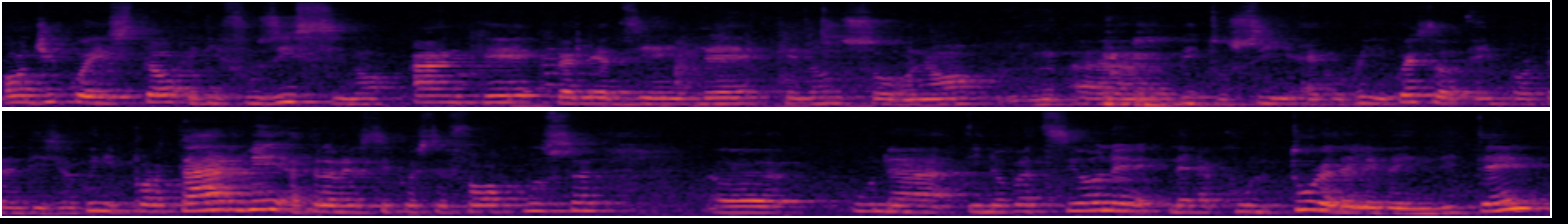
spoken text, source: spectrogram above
oggi questo è diffusissimo anche per le aziende che non sono eh, B2C, ecco, quindi questo è importantissimo. Quindi portarvi attraverso questo focus uh, una innovazione nella cultura delle vendite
